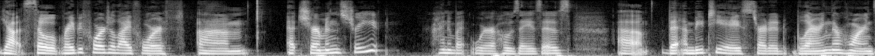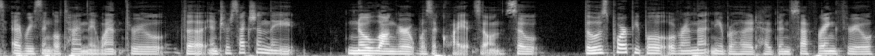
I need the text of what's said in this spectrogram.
Yeah. So right before July 4th, um, at Sherman Street, kind of where Jose's is, um, the MBTA started blaring their horns every single time they went through the intersection. They no longer was a quiet zone. So those poor people over in that neighborhood have been suffering through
